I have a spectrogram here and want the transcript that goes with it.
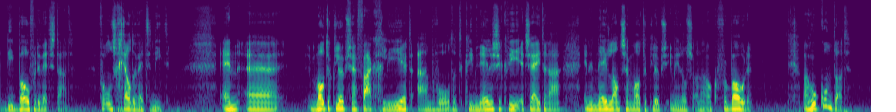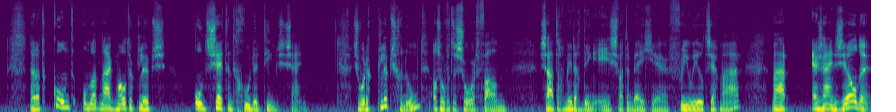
1% die boven de wet staat. Voor ons gelden wetten niet. En uh, motorclubs zijn vaak gelieerd aan bijvoorbeeld het criminele circuit, et cetera. En in Nederland zijn motorclubs inmiddels dan ook verboden. Maar hoe komt dat? Nou, dat komt omdat naak motorclubs ontzettend goede teams zijn. Ze worden clubs genoemd, alsof het een soort van zaterdagmiddagding is, wat een beetje freewheeled, zeg maar. Maar er zijn zelden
